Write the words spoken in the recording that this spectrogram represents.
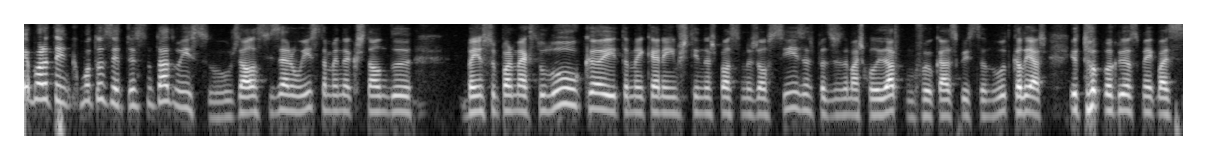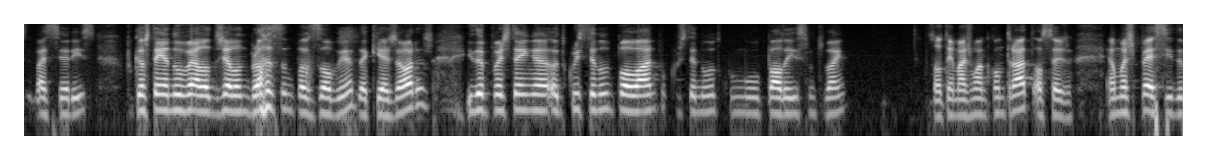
Embora tem, como eu estou a dizer, tem-se notado isso. Os Dallas fizeram isso também na questão de bem o Supermax do Luca e também querem investir nas próximas off-seasons para trazer mais qualidade, como foi o caso do Christian Wood, que aliás, eu estou para curioso como é que vai, vai ser isso, porque eles têm a novela de Jalen Brunson para resolver daqui a horas, e depois têm a, a de Christian Wood para o ano, porque o Christian Wood, como o Paulo disse muito bem, só tem mais um ano de contrato, ou seja, é uma espécie de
